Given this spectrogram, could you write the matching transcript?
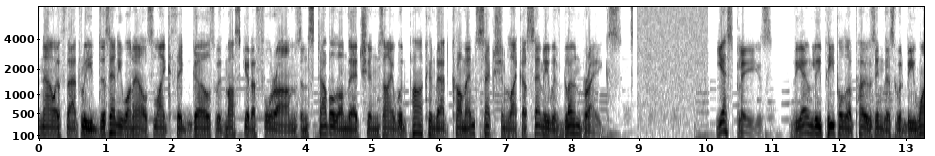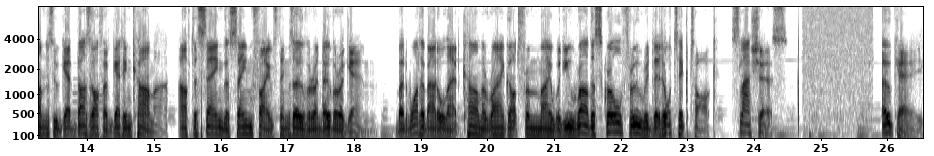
Now if that read does anyone else like thick girls with muscular forearms and stubble on their chins I would park in that comment section like a semi with blown brakes. Yes please. The only people opposing this would be ones who get buzz off of getting karma after saying the same 5 things over and over again. But what about all that karma I got from my would you rather scroll through Reddit or TikTok slash s. Okay,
